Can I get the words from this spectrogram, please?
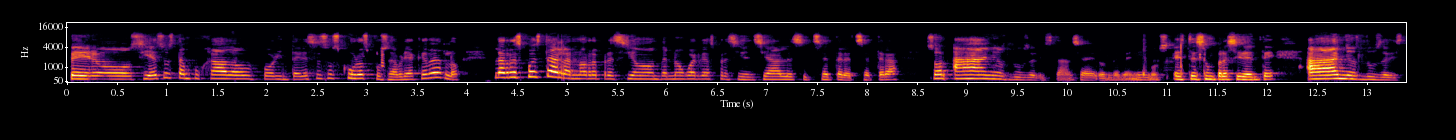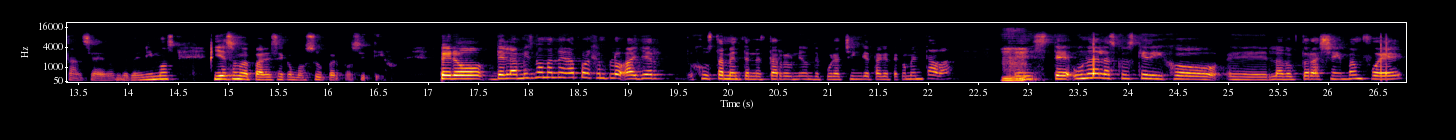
Pero si eso está empujado por intereses oscuros, pues habría que verlo. La respuesta a la no represión, de no guardias presidenciales, etcétera, etcétera, son años luz de distancia de donde venimos. Este es un presidente a años luz de distancia de donde venimos y eso me parece como súper positivo. Pero de la misma manera, por ejemplo, ayer justamente en esta reunión de pura chingueta que te comentaba, este, una de las cosas que dijo eh, la doctora Sheinbaum fue,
